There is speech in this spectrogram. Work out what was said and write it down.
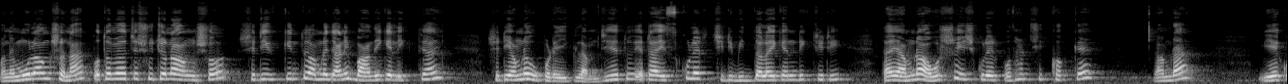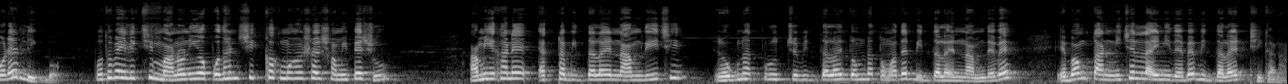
মানে মূল অংশ না, প্রথমে হচ্ছে সূচনা অংশ, সেটি কিন্তু আমরা জানি বাঁদিকে লিখতে হয়, সেটি আমরা উপরে লিখলাম। যেহেতু এটা স্কুলের চিঠি, বিদ্যালয় কেন্দ্রিক চিঠি, তাই আমরা অবশ্যই স্কুলের প্রধান শিক্ষককে আমরা ইয়ে করে লিখব। প্রথমেই লিখছি, মাননীয় প্রধান শিক্ষক মহাশয় সমীপেশু আমি এখানে একটা বিদ্যালয়ের নাম দিয়েছি, রঘুনাথপুর উচ্চ বিদ্যালয়, তোমরা তোমাদের বিদ্যালয়ের নাম দেবে এবং তার নিচের লাইনই দেবে বিদ্যালয়ের ঠিকানা।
